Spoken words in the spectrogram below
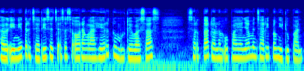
Hal ini terjadi sejak seseorang lahir, tumbuh dewasa, serta dalam upayanya mencari penghidupan.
